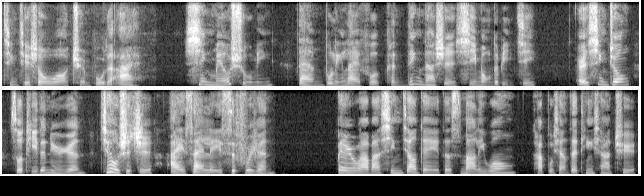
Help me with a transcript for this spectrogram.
请接受我全部的爱。信没有署名。但布林莱夫肯定那是西蒙的笔迹，而信中所提的女人就是指埃塞雷斯夫人。贝尔瓦把信交给德斯玛丽翁，他不想再听下去，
